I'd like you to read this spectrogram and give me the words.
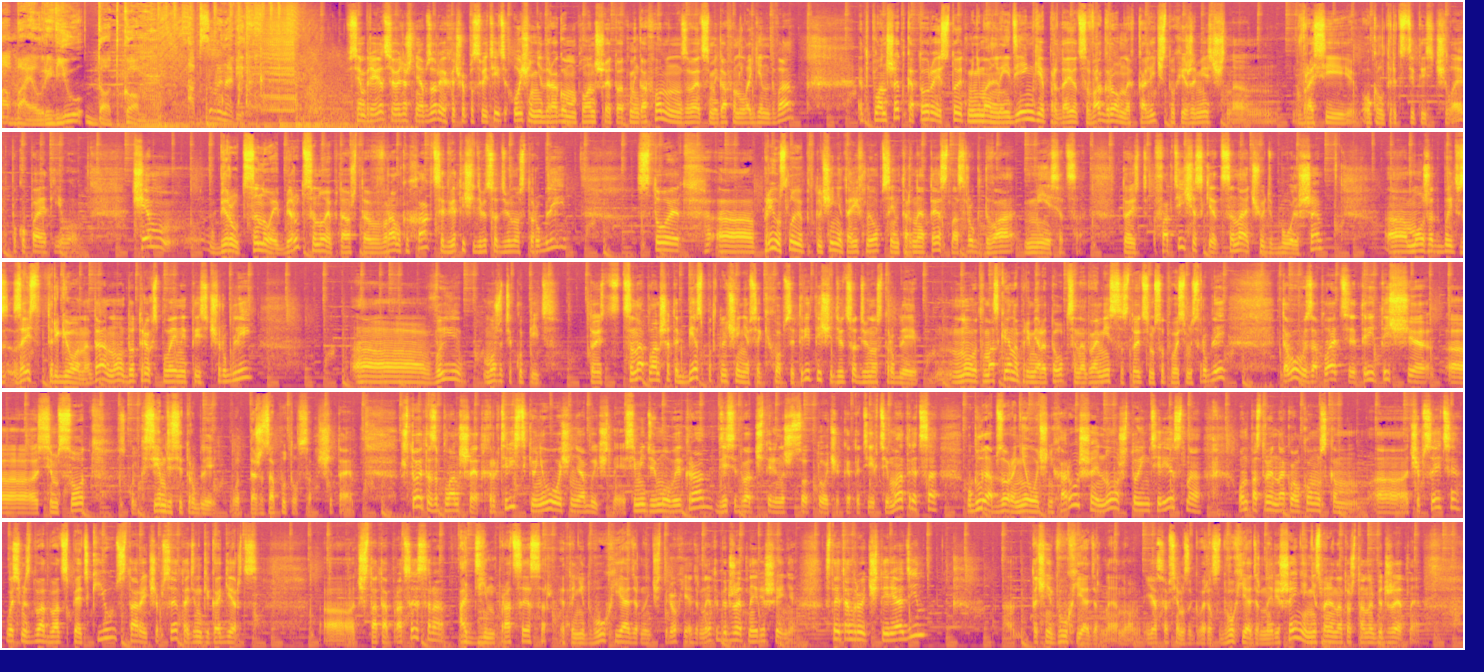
MobileReview.com Обзоры на вид. Всем привет! Сегодняшний обзор я хочу посвятить очень недорогому планшету от Мегафона. Он называется Мегафон Логин 2. Это планшет, который стоит минимальные деньги, продается в огромных количествах ежемесячно. В России около 30 тысяч человек покупает его. Чем берут ценой? Берут ценой, потому что в рамках акции 2990 рублей стоит э, при условии подключения тарифной опции интернет-тест на срок 2 месяца. То есть фактически цена чуть больше. Э, может быть, зависит от региона, да, но до 3500 рублей э, вы можете купить то есть цена планшета без подключения всяких опций 3990 рублей. Ну вот в Москве, например, эта опция на 2 месяца стоит 780 рублей. Того вы заплатите 3700 сколько? 70 рублей. Вот даже запутался, считаем. Что это за планшет? Характеристики у него очень необычные. 7-дюймовый экран, 1024 на 600 точек. Это TFT-матрица. Углы обзора не очень хорошие, но что интересно, он построен на Qualcomm'ском э, чипсете 8225Q, старый чипсет, 1 ГГц частота процессора, один процессор, это не двухъядерный, четырехъядерный, это бюджетное решение. Стоит Android 4.1, точнее двухъядерное оно, я совсем заговорился, двухъядерное решение, несмотря на то, что оно бюджетное.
